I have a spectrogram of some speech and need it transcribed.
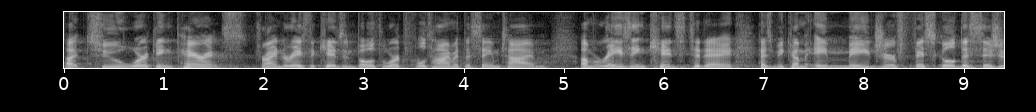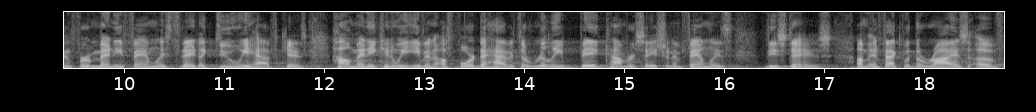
uh, two working parents trying to raise the kids and both work full time at the same time. Um, raising kids today has become a major fiscal decision for many families today. Like, do we have kids? How many can we even afford to have? It's a really big conversation in families these days. Um, in fact, with the rise of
